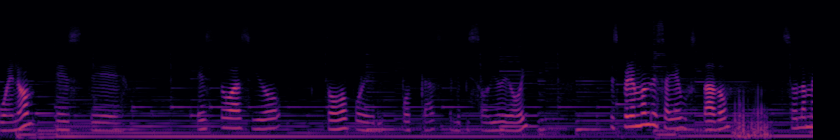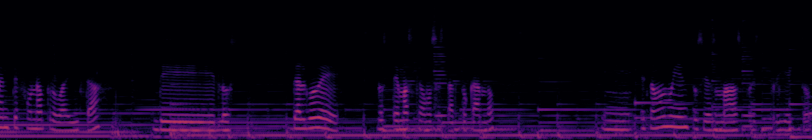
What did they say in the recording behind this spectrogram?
Bueno, este esto ha sido todo por el podcast, el episodio de hoy. Esperemos les haya gustado solamente fue una probadita de los de algo de los temas que vamos a estar tocando. Estamos muy entusiasmados por este proyecto,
